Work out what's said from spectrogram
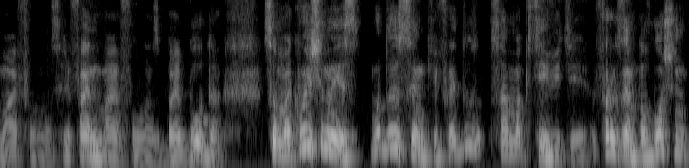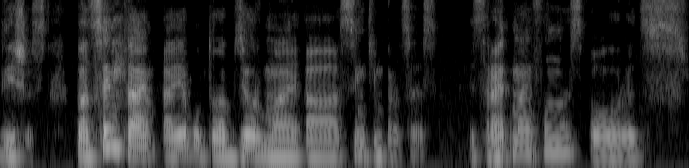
mindfulness, refined mindfulness by Buddha. So my question is, what do you think if I do some activity, for example, washing dishes, but same time I able to observe my uh, thinking process? It's right mindfulness or it's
